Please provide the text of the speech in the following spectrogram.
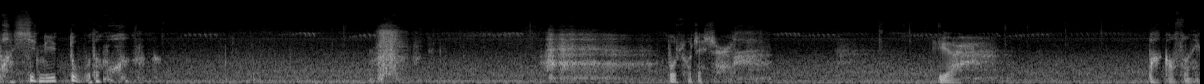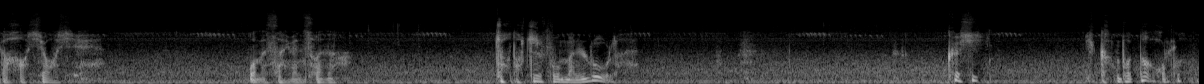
爸心里堵得慌。不说这事儿了，月儿，爸告诉你个好消息。我们三元村啊，找到致富门路了。可惜，你看不到了。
